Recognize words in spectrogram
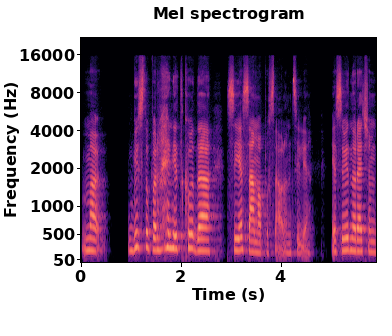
Ma, v bistvu pri meni je tako, da si jaz sama postavljam cilje. Jaz se vedno rečem,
